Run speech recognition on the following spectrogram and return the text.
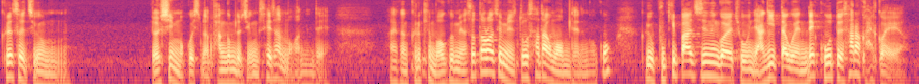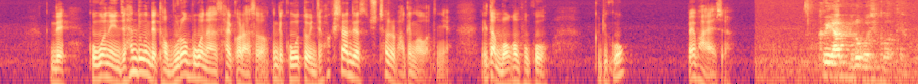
그래서 지금 열심히 먹고 있습니다. 방금도 지금 세 잔 먹었는데 약간 그렇게 먹으면서 떨어지면 또 사다가 먹으면 되는 거고 그리고 붓기 빠지는 거에 좋은 약이 있다고 했는데 그것도 사러 갈 거예요. 근데 그거는 이제 한두 군데 더 물어보고 나서 살 거라서 근데 그것도 이제 확실한 데서 추천을 받은 거거든요. 일단 먹어보고 그리고 빼봐야죠. 그 약 물어보실 것 같아요.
